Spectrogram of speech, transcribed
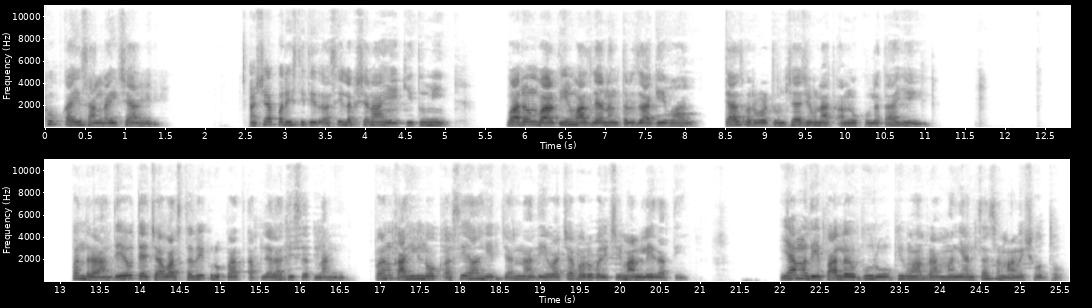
खूप काही सांगायचे आहे. अशा परिस्थितीत असे लक्षण आहे की तुम्ही वारंवार तीन वाजल्यानंतर जागे व्हाल. त्याचबरोबर तुमच्या जीवनात अनुकूलता येईल. पंधरा. देव त्याच्या वास्तविक रूपात आपल्याला दिसत नाही. पण काही लोक असे आहेत ज्यांना देवाच्या बरोबरीचे मानले जाते. यामध्ये पालक गुरु किंवा ब्राह्मण यांचा समावेश होतो.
